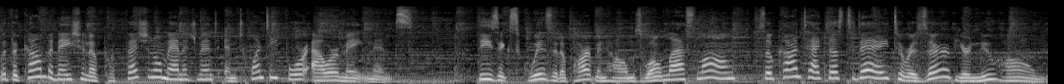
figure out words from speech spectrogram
with the combination of professional management and 24 hour maintenance. These exquisite apartment homes won't last long, so contact us today to reserve your new home.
